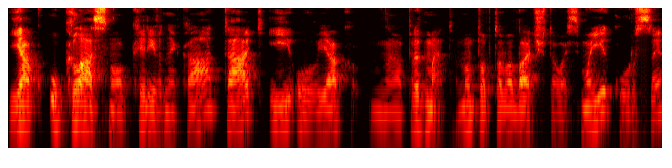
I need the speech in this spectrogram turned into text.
як у класного керівника, так і у як предмети. Ну, тобто, ви бачите ось мої курси,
